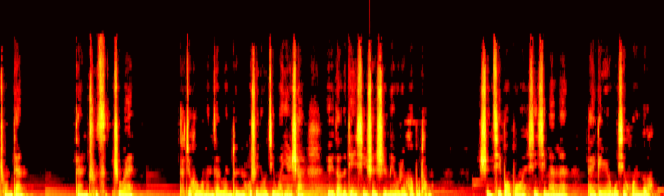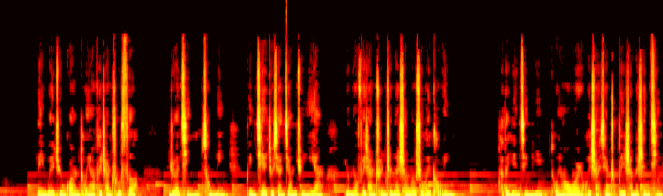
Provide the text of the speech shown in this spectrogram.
冲淡。但除此之外，他就和我们在伦敦或是牛津晚宴上遇到的典型绅士没有任何不同，生气勃勃，信心满满，带给人无限欢乐。另一位军官同样非常出色，热情、聪明，并且就像将军一样，拥有非常纯正的上流社会口音。他的眼睛里同样偶尔会闪现出悲伤的神情，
